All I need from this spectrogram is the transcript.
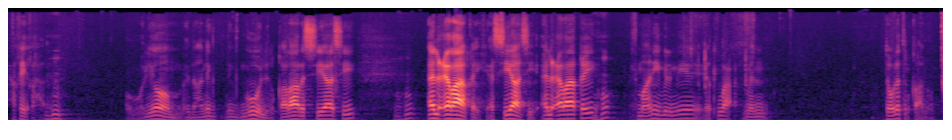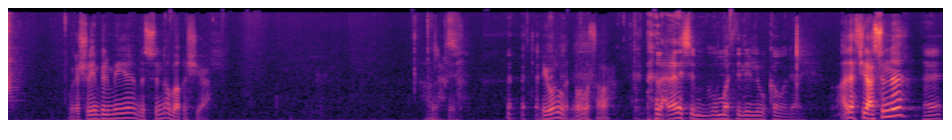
حقيقة هذا. واليوم إذا نقول القرار السياسي العراقي السياسي العراقي 80% يطلع من دولة القانون و20% من السنة وباقي الحقيقة إي والله والله صراحة. لا ليش ممثلين المكون يعني؟ هذا احكي على السنة؟ إيه.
